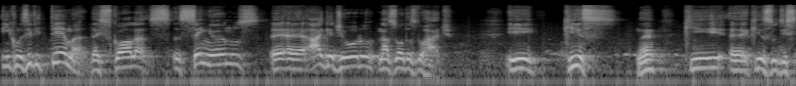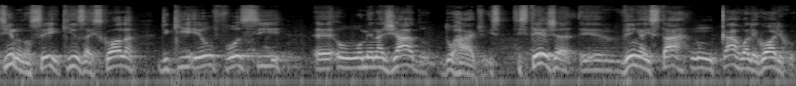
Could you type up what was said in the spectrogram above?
inclusive tema da escola 100 anos é, é, Águia de Ouro nas ondas do rádio. E quis, né, que, é, quis o destino, não sei, quis a escola de que eu fosse é, o homenageado do rádio, esteja, é, venha estar num carro alegórico,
